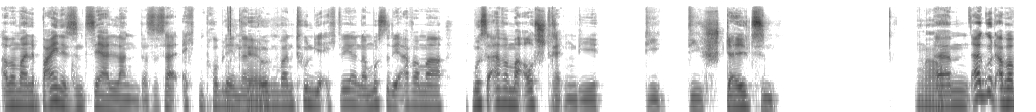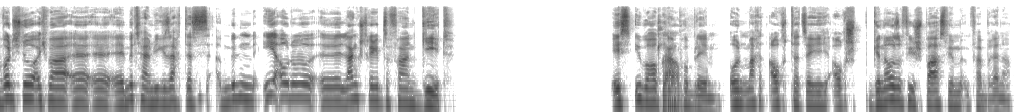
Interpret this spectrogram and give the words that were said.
Aber meine Beine sind sehr lang. Das ist halt echt ein Problem. Dann Okay. irgendwann tun die echt weh und dann musst du die einfach mal, musst du einfach mal ausstrecken, die, die, die Stelzen. Ja. Ähm, na gut, aber wollte ich nur euch mal äh, äh, mitteilen. Wie gesagt, das ist mit einem E-Auto äh, Langstrecke zu fahren geht. Ist überhaupt Klar. kein Problem. Und macht auch tatsächlich auch genauso viel Spaß wie mit dem Verbrenner.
